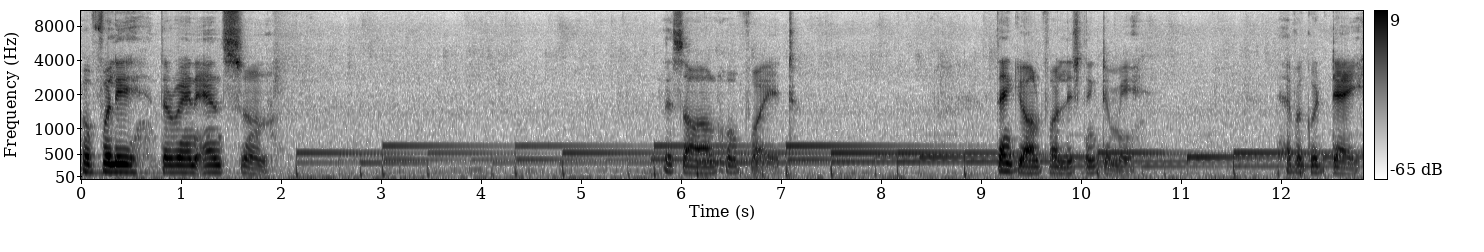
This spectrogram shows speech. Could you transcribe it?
Hopefully, the rain ends soon. Let's all hope for it. Thank you all for listening to me. Have a good day.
